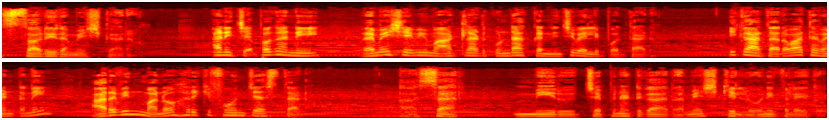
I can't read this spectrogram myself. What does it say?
సారీ రమేష్ గారు. అని చెప్పగానే రమేష్ ఏమీ మాట్లాడకుండా అక్కడి నుంచి వెళ్ళిపోతాడు. ఇక ఆ తర్వాత వెంటనే అరవింద్ మనోహర్కి ఫోన్ చేస్తాడు. సార్ మీరు చెప్పినట్టుగా రమేష్కి లోన్ ఇవ్వలేదు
